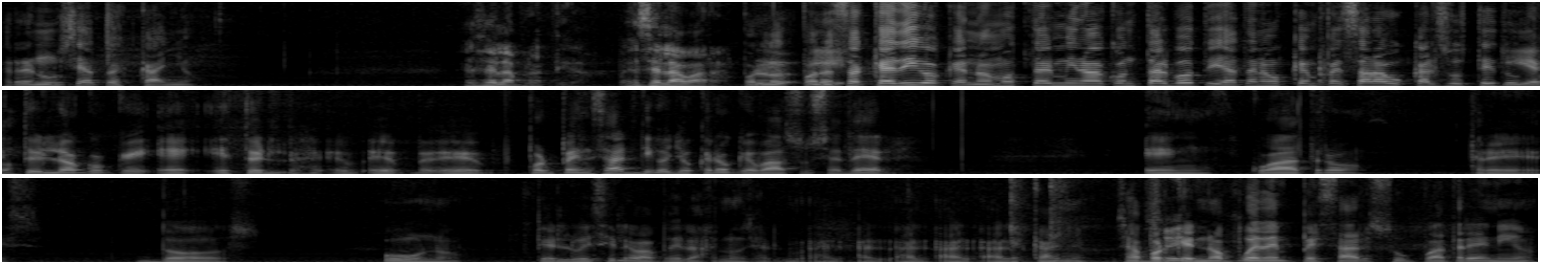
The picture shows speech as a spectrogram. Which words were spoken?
renuncia a tu escaño. Esa es la práctica, esa es la vara. Por, lo- por Y- eso es que digo que no hemos terminado de contar votos y ya tenemos que empezar a buscar sustitutos. Y estoy loco que eh, estoy eh, eh, eh, por pensar, digo, yo creo que va a suceder en 4, 3, 2, 1. Pierluisi le va a pedir la renuncia al, al- al- escaño. O sea, porque Sí. no puede empezar su cuatrenio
